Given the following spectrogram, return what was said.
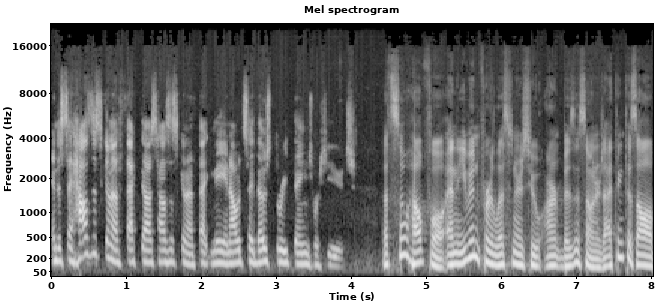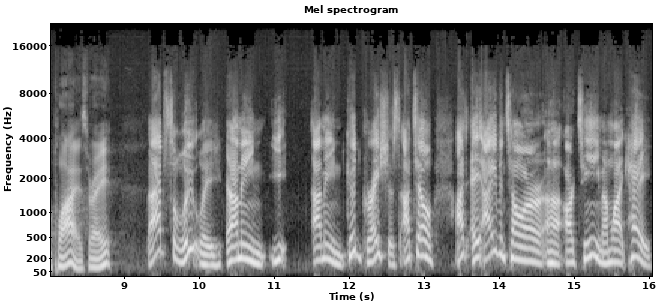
And to say, how's this going to affect us? How's this going to affect me? And I would say those three things were huge. That's so helpful. And even for listeners who aren't business owners, I think this all applies, right? Absolutely. I mean, you, I mean, good gracious. I tell, I, I even tell our, uh, our team, I'm like, hey,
